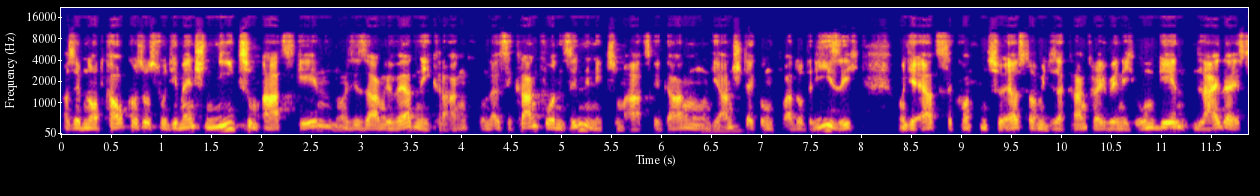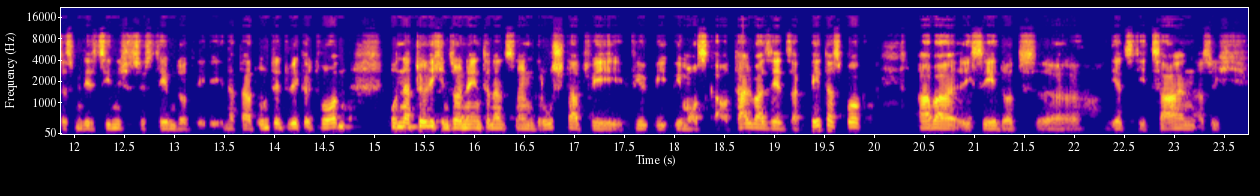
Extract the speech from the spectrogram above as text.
also im Nordkaukasus, wo die Menschen nie zum Arzt gehen, weil sie sagen, wir werden nie krank. Und als sie krank wurden, sind die nicht zum Arzt gegangen und die Ansteckung war dort riesig und die Ärzte konnten zuerst auch mit dieser Krankheit wenig umgehen. Leider ist das medizinische System dort in der Tat unterentwickelt worden und natürlich in so einer internationalen Großstadt wie, wie, wie, Moskau. Teilweise jetzt St. Petersburg, aber ich sehe dort äh, jetzt die Zahlen, also ich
